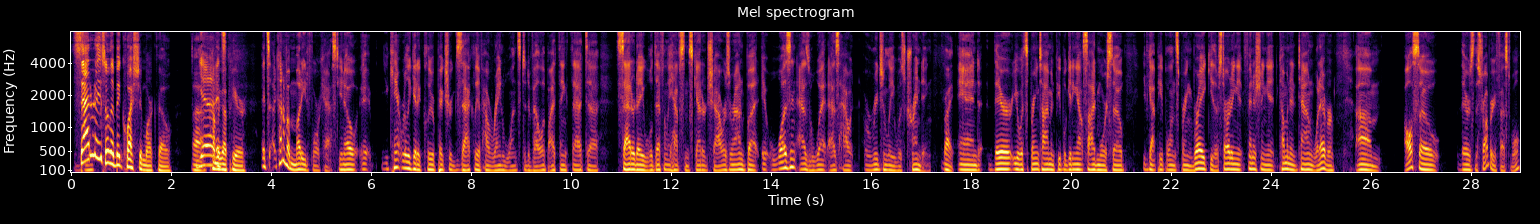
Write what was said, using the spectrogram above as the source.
Saturday is another big question mark, though, uh, Yeah, coming up here. it's kind of a muddied forecast. You know, it, you can't really get a clear picture exactly of how rain wants to develop. I think that uh, Saturday will definitely have some scattered showers around, but it wasn't as wet as how it originally was trending. Right. And there, you know, with springtime and people getting outside more so, you've got people on spring break, either starting it, finishing it, coming into town, whatever. Um, also, there's the Strawberry Festival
